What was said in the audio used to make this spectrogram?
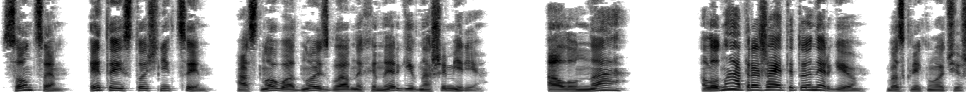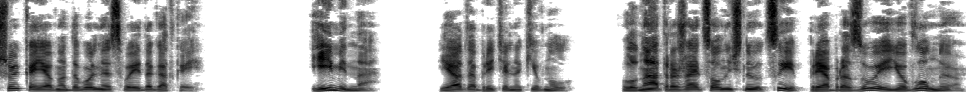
Солнце — это источник Ци, основа одной из главных энергий в нашем мире. А луна... «Луна отражает эту энергию», — воскликнула чешуйка, явно довольная своей догадкой. «Именно!» Я одобрительно кивнул. Луна отражает солнечную ци, преобразуя ее в лунную.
